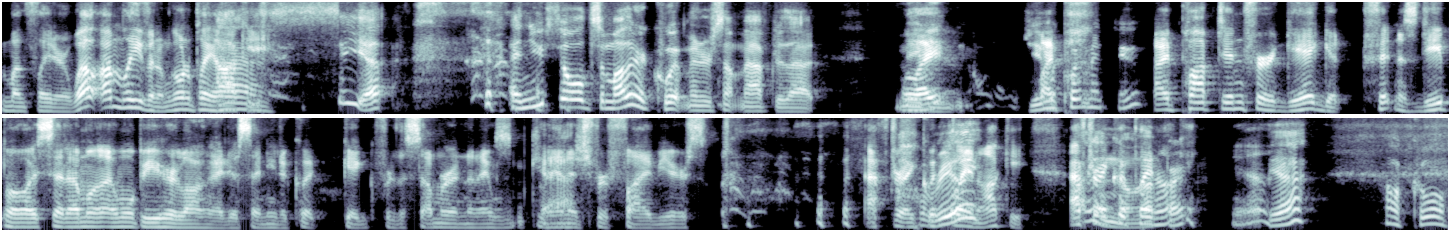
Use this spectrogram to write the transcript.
a month later. Well, I'm leaving. I'm going to play hockey. Ah, see ya. and you sold some other equipment or something after that. Well, I- Maybe. Gym I- equipment too. I popped in for a gig at Fitness Depot. I said, I'm, I won't be here long. I just, I need a quick gig for the summer. And then I managed for five years after I Oh, quit really? playing hockey. After I, didn't quit playing that part. hockey. Yeah. Yeah. Oh, cool.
